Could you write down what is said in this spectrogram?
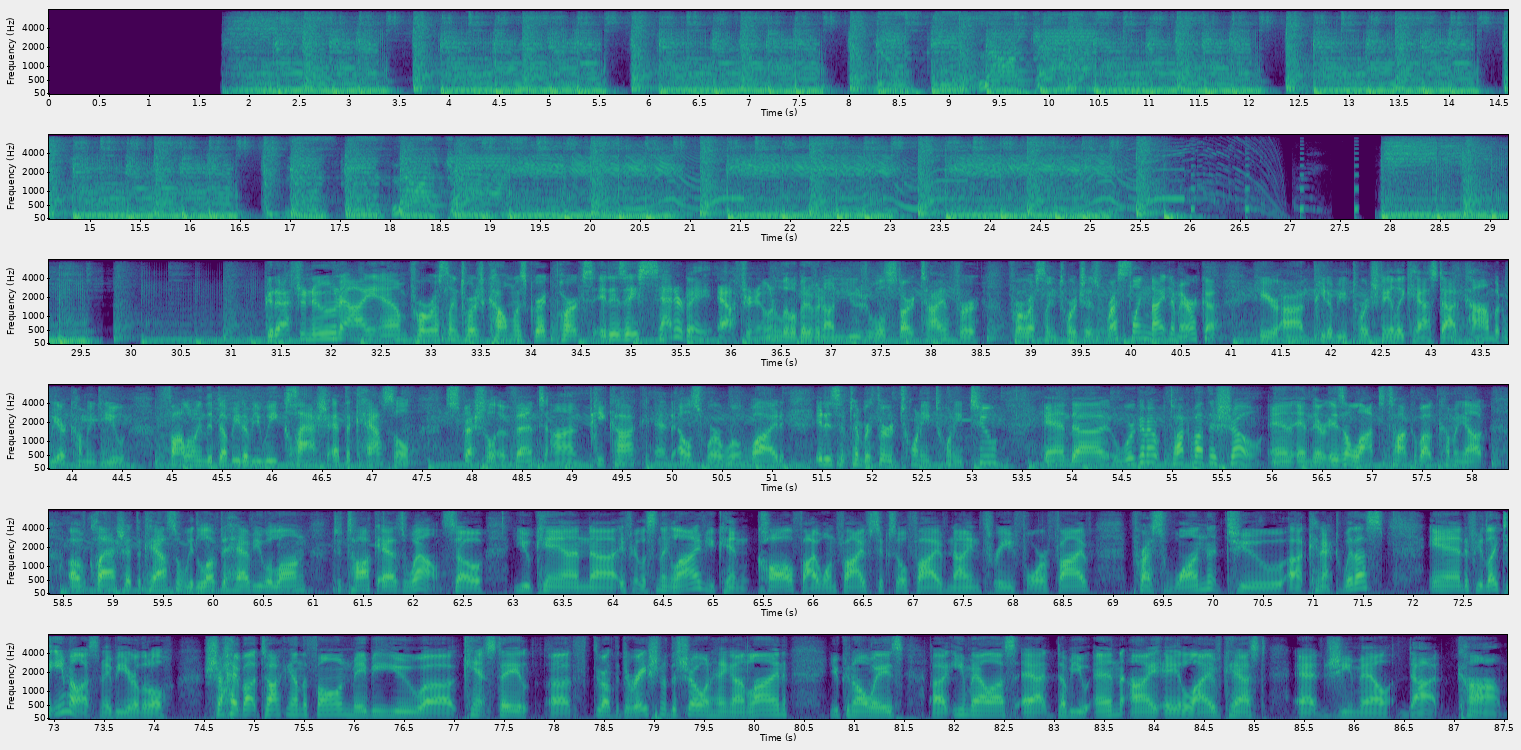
Good afternoon. I am Pro Wrestling Torch columnist Greg Parks. It is a Saturday afternoon, a little bit of an unusual start time for Pro Wrestling Torch's Wrestling Night in America here on PWTorchDailyCast.com. But we are coming to you following the WWE Clash at the Castle special event on Peacock and elsewhere worldwide. It is September 3rd, 2022, and uh, we're going to talk about this show. And, and there is a lot to talk about coming out of Clash at the Castle. We'd love to have you along to talk as well. So you can, uh, if you're listening live, you can call 515-605-9345. Press 1 to uh, connect with us. And if you'd like to email us, maybe you're a little shy about talking on the phone, maybe you uh, can't stay uh, throughout the duration of the show and hang online, you can always uh, email us at wnialivecast at gmail.com.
